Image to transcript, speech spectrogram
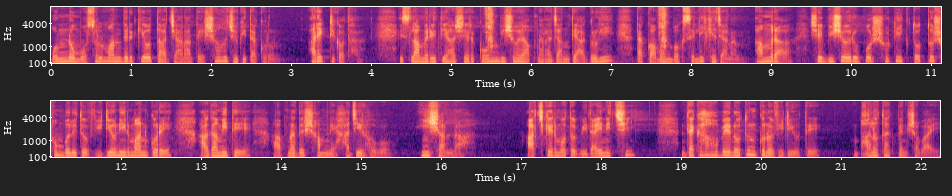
অন্য মুসলমানদেরকেও তা জানাতে সহযোগিতা করুন। আরেকটি কথা ইসলামের ইতিহাসের কোন বিষয়ে আপনারা জানতে আগ্রহী, তা কমেন্ট বক্সে লিখে জানান। আমরা সেই বিষয়ের উপর সঠিক তথ্য সম্বলিত ভিডিও নির্মাণ করে আগামীতে আপনাদের সামনে হাজির হব ইনশাল্লাহ আজকের মতো বিদায় নিচ্ছি। দেখা হবে নতুন কোনো ভিডিওতে। ভালো থাকবেন সবাই।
